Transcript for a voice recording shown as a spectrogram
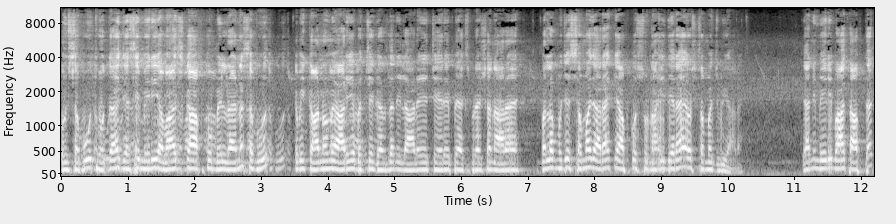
कोई सबूत होता है? जैसे मेरी आवाज़ का आपको मिल रहा है ना सबूत? कभी कानों में आ रही है, बच्चे गर्दन हिला रहे हैं, चेहरे पे एक्सप्रेशन आ रहा है मतलब मुझे समझ आ रहा है कि आपको सुनाई दे रहा है और समझ भी आ रहा है। यानी मेरी बात आप तक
